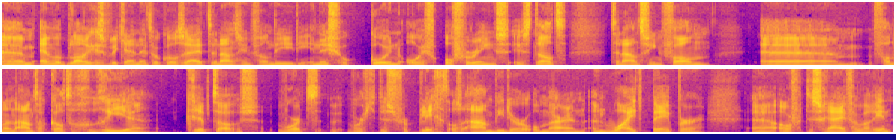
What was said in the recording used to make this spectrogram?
Um, en wat belangrijk is, wat jij net ook al zei, ten aanzien van die, die initial coin offerings, is dat ten aanzien van, um, van een aantal categorieën crypto's, wordt, word je dus verplicht als aanbieder om daar een, een white paper uh, over te schrijven, waarin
